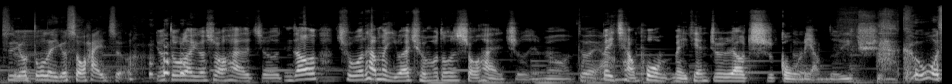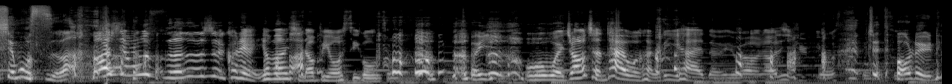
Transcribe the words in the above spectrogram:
是又多了一个受害者。又多了一个受害者。你知道，除了他们以外，全部都是受害者，有没有？对啊被强迫每天就是要吃狗粮的一群。可恶我羡慕死了。啊，羡慕死了，真的是！快点，要不要一起到 BOC 工作？可以我伪装成泰文很厉害的，有没有？然后一起去 BOC 去投履历。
